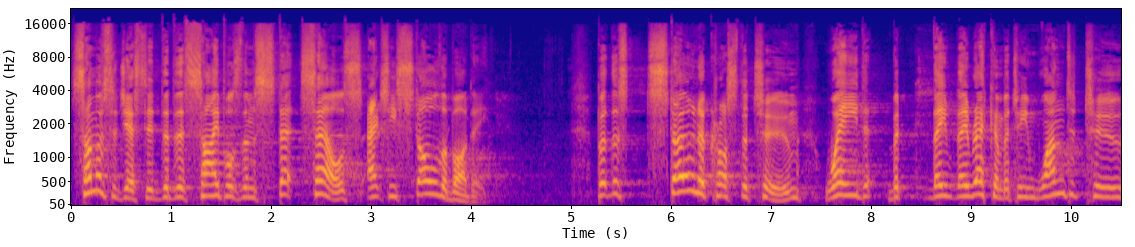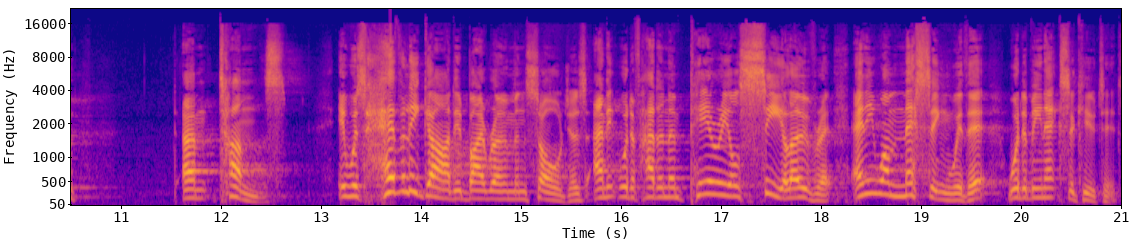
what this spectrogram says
Some have suggested the disciples themselves actually stole the body. But the stone across the tomb weighed, they, they reckon, between one to two um, tons. It was heavily guarded by Roman soldiers and it would have had an imperial seal over it. Anyone messing with it would have been executed.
